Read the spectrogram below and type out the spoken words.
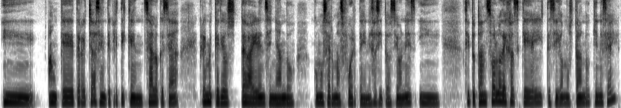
Y aunque te rechacen, te critiquen, sea lo que sea, créeme que Dios te va a ir enseñando cómo ser más fuerte en esas situaciones y si tú tan solo dejas que Él te siga mostrando quién es Él,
